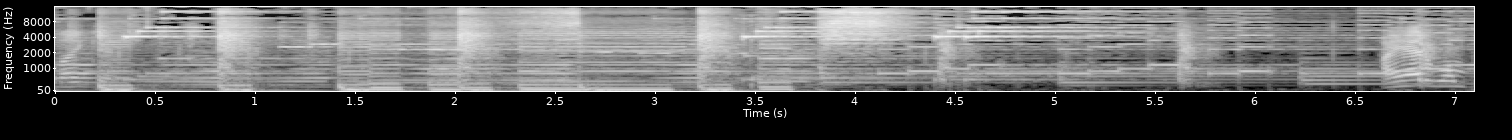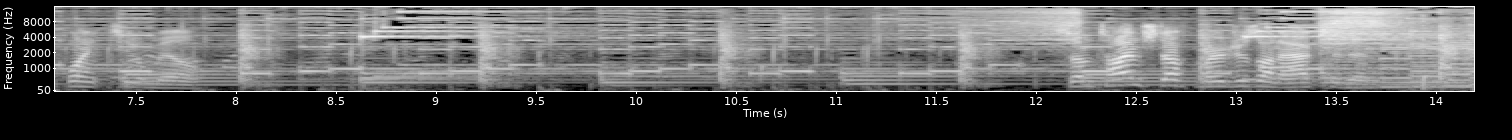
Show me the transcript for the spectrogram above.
Like it. I had 1.2 mil. Sometimes stuff merges on accident.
